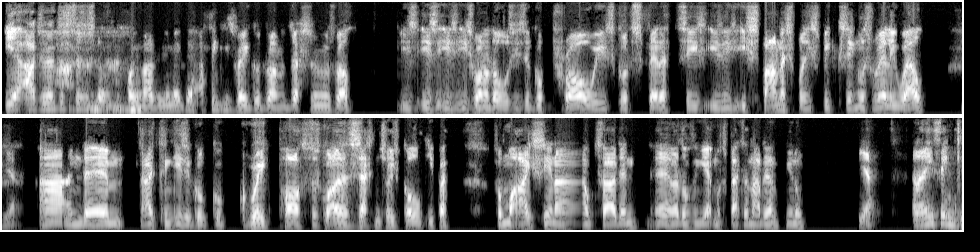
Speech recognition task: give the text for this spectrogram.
Yeah, Adrian, just to the point Adrian made I think he's very good around the dressing room as well. He's, he's, he's one of those. He's a good pro. He's good spirits. He's, he's, he's Spanish, but he speaks English really well. Yeah. And um, I think he's a good, good great part of the squad. A second choice goalkeeper from what I see outside in. Uh, I don't think he get much better than Adrian, you know? Yeah. And I think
